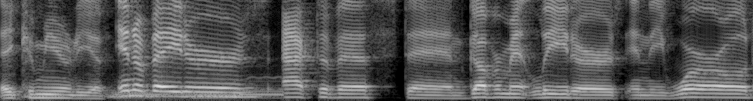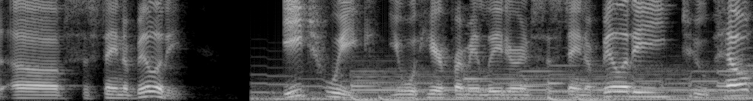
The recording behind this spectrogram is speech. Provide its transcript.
a community of innovators, activists, and government leaders in the world of sustainability. Each week, you will hear from a leader in sustainability to help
